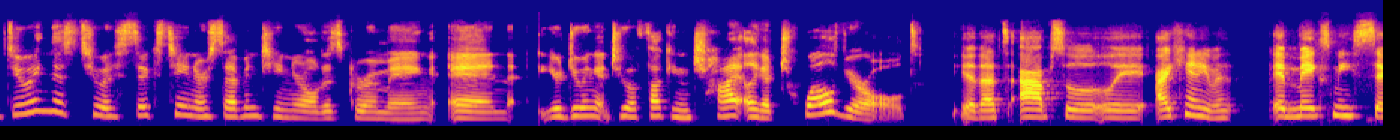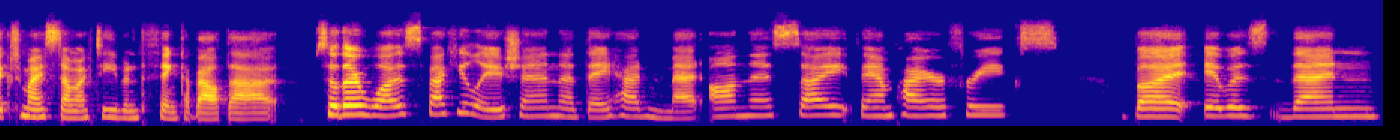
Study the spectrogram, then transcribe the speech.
doing this to a 16 or 17 year old is grooming and you're doing it to a fucking child like a 12 year old. Yeah that's absolutely i can't even it makes me sick to my stomach to even think about that. So there was speculation that they had met on this site vampire freaks but it was then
